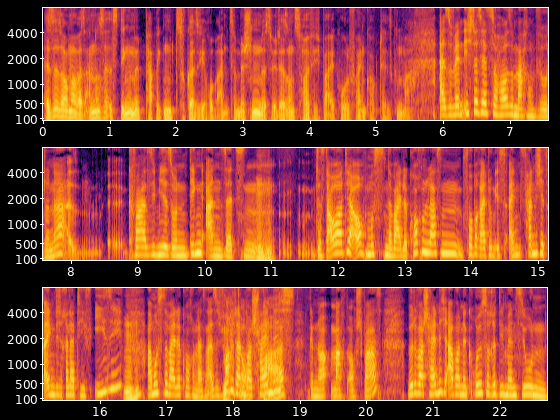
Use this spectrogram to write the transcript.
es ist auch mal was anderes, als Dinge mit pappigem Zuckersirup anzumischen. Das wird ja sonst häufig bei alkoholfreien Cocktails gemacht. Also wenn ich das jetzt zu Hause machen würde, ne, also, äh, quasi mir so ein Ding ansetzen, das dauert ja auch, muss eine Weile kochen lassen. Vorbereitung ist, eig- fand ich jetzt eigentlich relativ easy, aber muss eine Weile kochen lassen. Also ich würde Macht dann wahrscheinlich, Spaß. genau, macht auch Spaß, würde wahrscheinlich aber eine größere Dimension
